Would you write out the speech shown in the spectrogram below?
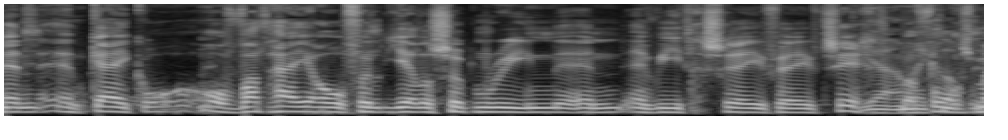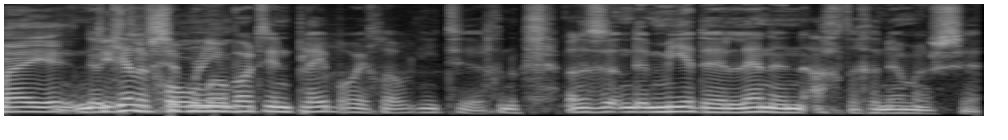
maar en, en kijken of wat hij over Yellow Submarine en, en wie het geschreven heeft zegt. Ja, maar, ik volgens mij... Yellow Submarine wordt in Playboy geloof ik niet eh, genoeg. Maar dat is een- de, meer de Lennon-achtige nummers. eh.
